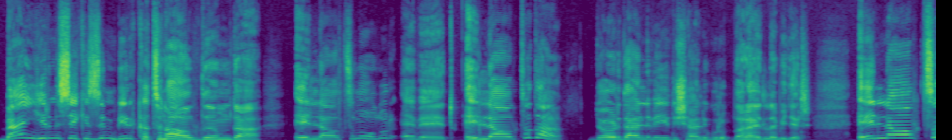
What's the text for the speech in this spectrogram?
Ben 28'in bir katına aldığımda 56 mı olur? Evet. 56 da dörderli ve yedişerli gruplar ayrılabilir. 56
